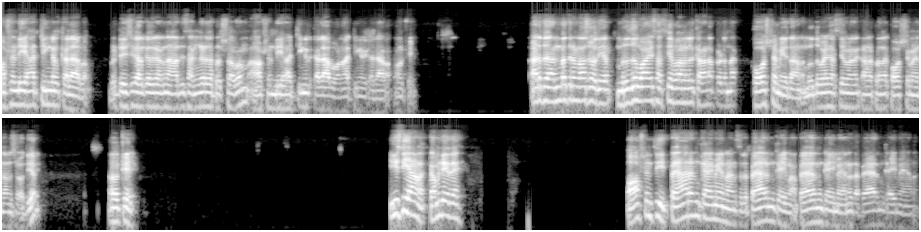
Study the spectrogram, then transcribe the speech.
ഓപ്ഷൻ ഡി ആറ്റിങ്ങൽ കലാപം. ബ്രിട്ടീഷുകാർക്കെതിരെ നടന്ന ആദ്യ സംഘടിത പ്രക്ഷോഭം ഓപ്ഷൻ ഡി ആറ്റിങ്ങൽ കലാപമാണ് ആറ്റിങ്ങൽ കലാപം. ഓക്കെ അടുത്ത അൻപത്തിരണ്ടാം ചോദ്യം. മൃദുവായ സസ്യഭാഗങ്ങളിൽ കാണപ്പെടുന്ന കോശം ഏതാണ്? മൃദുവായ സസ്യഭാഗങ്ങളിൽ കാണപ്പെടുന്ന കോശം ഏതാണ് ചോദ്യം? ഓക്കെ ഈസി ആണ്. കമന്റ് ചെയ്തേ. ഓപ്ഷൻ സി പാരൻ കൈമയാണ് ആൻസർ പാരൻ കൈമ. പാരൻ കൈമയാണ് കേട്ടോ. പാരൻ കൈമയാണ്.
